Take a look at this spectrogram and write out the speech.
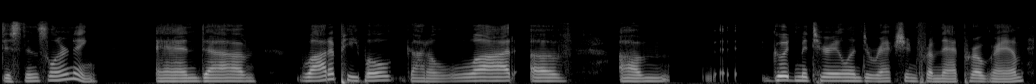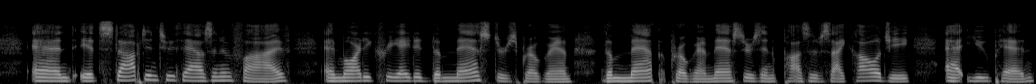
distance learning. And um, a lot of people got a lot of um, good material and direction from that program. And it stopped in 2005, and Marty created the master's program, the MAP program, Masters in Positive Psychology at UPenn,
